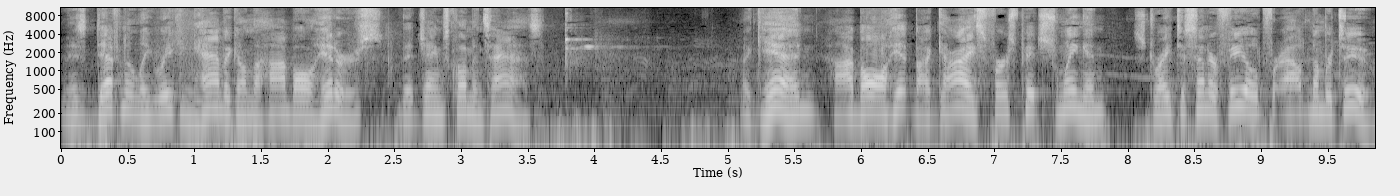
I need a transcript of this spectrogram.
And it's definitely wreaking havoc on the high ball hitters that James Clemens has. Again, high ball hit by Geis, first pitch swinging straight to center field for out number two.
